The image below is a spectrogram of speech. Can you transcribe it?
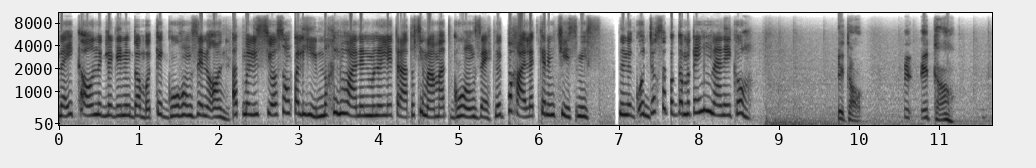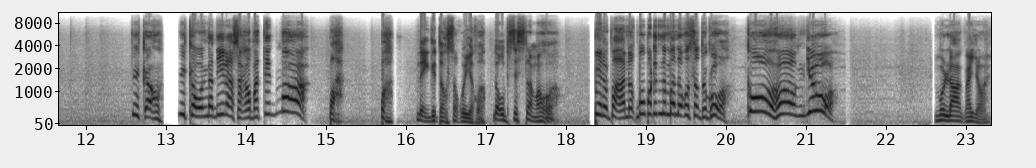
na ikaw ang naglagay ng gamot kay Guhongze noon at malisyosong palihim na kinuhanan mo ng litrato si Mama at Guhongze. Nagpakalat ka ng chismis na nag-udyok sa pagkamatay ng nanay ko. Ikaw, i- ikaw, ikaw, ikaw ang nanira sa kapatid mo! Pa, pa, naingit ako sa kuya ko, na-obsess lang ako. Pero paano mo pa rin naman ako sa dugo? Kuhong nyo! Mula ngayon,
